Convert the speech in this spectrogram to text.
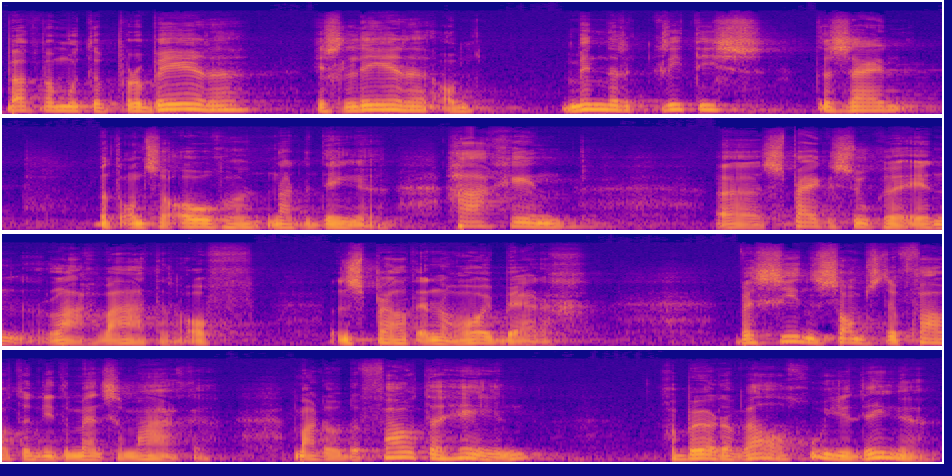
Wat we moeten proberen is leren om minder kritisch te zijn met onze ogen naar de dingen. Ga geen uh, spijkers zoeken in laag water of een speld in een hooiberg. We zien soms de fouten die de mensen maken. Maar door de fouten heen gebeuren wel goede dingen.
